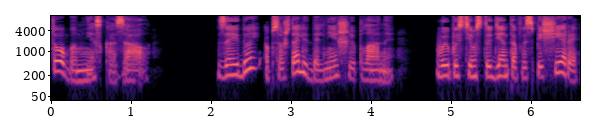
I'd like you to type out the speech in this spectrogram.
Кто бы мне сказал? За едой обсуждали дальнейшие планы. «Выпустим студентов из пещеры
